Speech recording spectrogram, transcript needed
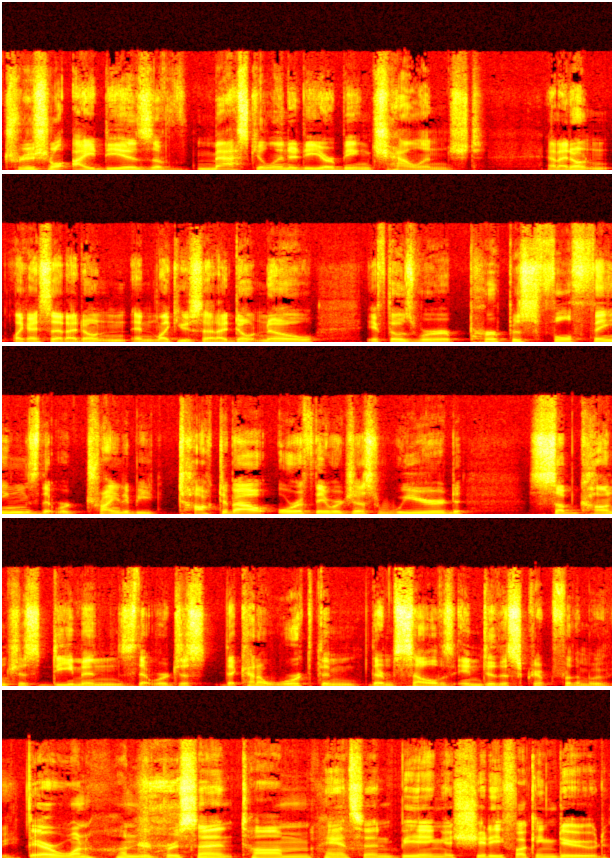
traditional ideas of masculinity are being challenged. And i don't like i said i don't and like you said i don't know if those were purposeful things that were trying to be talked about or if they were just weird subconscious demons that were just that kind of worked them themselves into the script for the movie they are 100% tom hanson being a shitty fucking dude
